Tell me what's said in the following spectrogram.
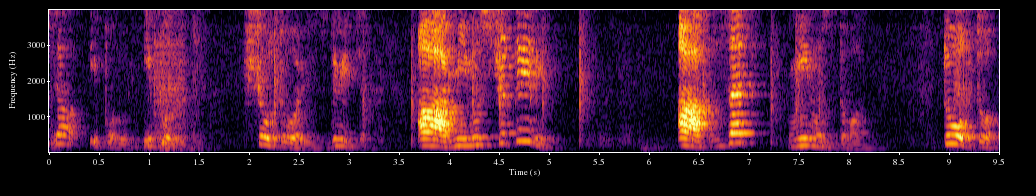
взяв і полетів. Що утворюється? Дивіться, А мінус 4, а Z мінус 2. Тобто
